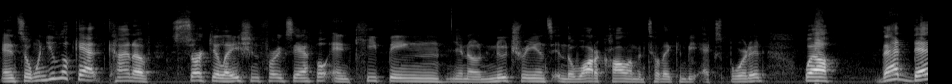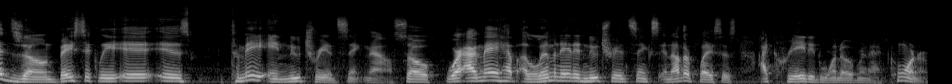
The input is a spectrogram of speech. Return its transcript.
And so when you look at kind of circulation, for example, and keeping, you know, nutrients in the water column until they can be exported, well, that dead zone basically is to me a nutrient sink now. So where I may have eliminated nutrient sinks in other places, I created one over in that corner.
